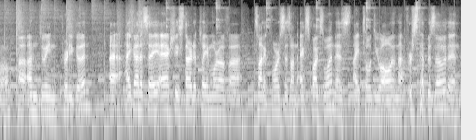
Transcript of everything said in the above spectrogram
Well, uh, I'm doing pretty good. I gotta say, I actually started playing more of uh, Sonic Forces on Xbox One, as I told you all in that first episode, and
